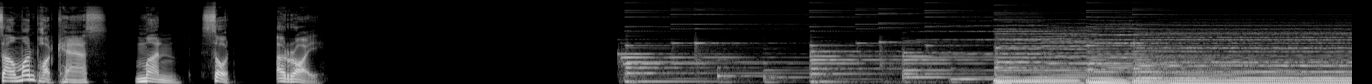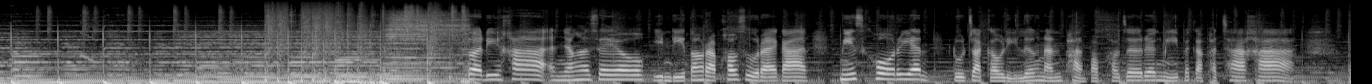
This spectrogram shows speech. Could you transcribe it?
s a l m o n PODCAST มัน สด อร่อย สวัสดีค่ะ อันยังฮาเซล ยินดีต้อนรับเข้าสู่รายการ Miss Korean รู้จักเกาหลีเรื่องนั้นผ่าน pop culture เรื่องนี้ไปกับพัชชาค่ะ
